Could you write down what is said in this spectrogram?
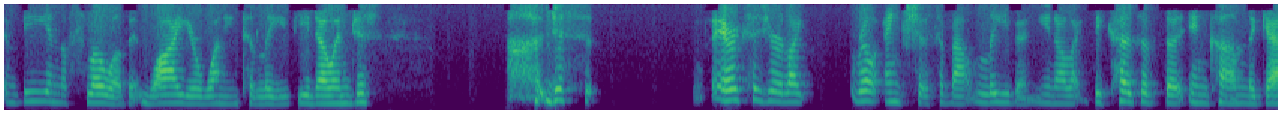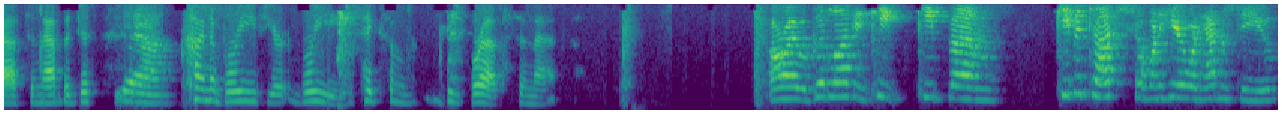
and be in the flow of it, why you're wanting to leave, you know, and just, just, Erik says you're like real anxious about leaving, you know, like because of the income, the gas and that, but just Yeah. kind of breathe your, breathe, take some deep breaths in that. All right. Well, good luck and keep keep um keep in touch. I want to hear what happens to you,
